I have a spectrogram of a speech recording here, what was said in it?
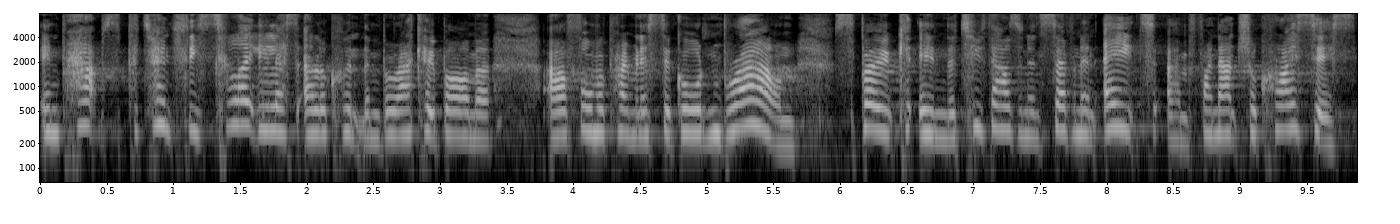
In perhaps potentially slightly less eloquent than Barack Obama, our former Prime Minister Gordon Brown spoke in the 2007 and 8 um, financial crisis.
